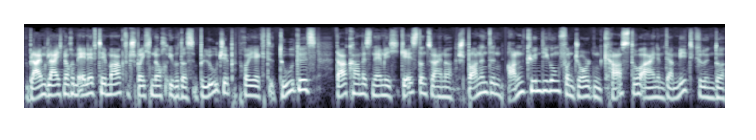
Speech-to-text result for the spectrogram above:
Wir bleiben gleich noch im NFT-Markt und sprechen noch über das Blue Chip-Projekt Doodles. Da kam es nämlich gestern zu einer spannenden Ankündigung von Jordan Castro, einem der Mitgründer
